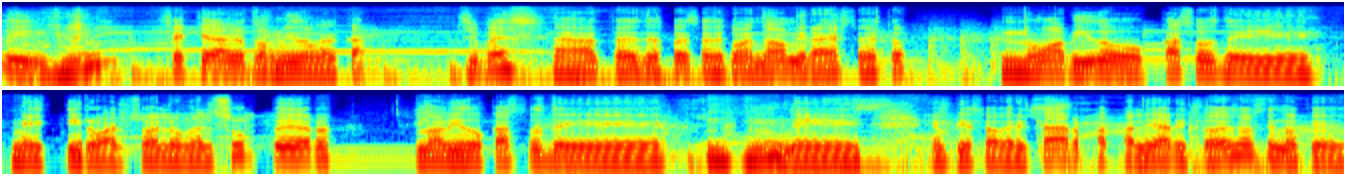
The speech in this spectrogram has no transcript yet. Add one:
y Ujú. se quedan dormidos en el carro. Sí, pues. Ajá, entonces después así como, no, mira esto, esto. No ha habido casos de me tiro al suelo en el súper, no ha habido casos de, de empiezo a gritar, patalear y todo eso, sino que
